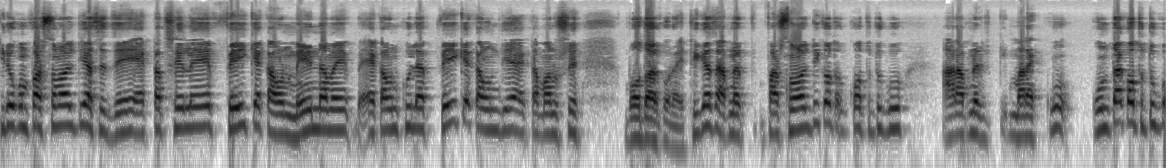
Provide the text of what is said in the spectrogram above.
কীরকম পার্সোনালিটি আছে যে একটা ছেলে ফেক অ্যাকাউন্ট মেয়ের নামে অ্যাকাউন্ট খুলে ফেক অ্যাকাউন্ট দিয়ে একটা মানুষে বদার করায় ঠিক আছে? আপনার পার্সোনালিটি কত কতটুকু আর আপনার মানে কোনটা কতটুকু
